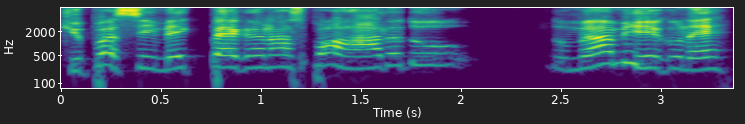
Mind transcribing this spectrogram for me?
tipo assim, meio que pegando as porradas do, do meu amigo, né?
